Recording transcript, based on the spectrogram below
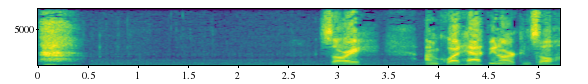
Sorry, I'm quite happy in Arkansas.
